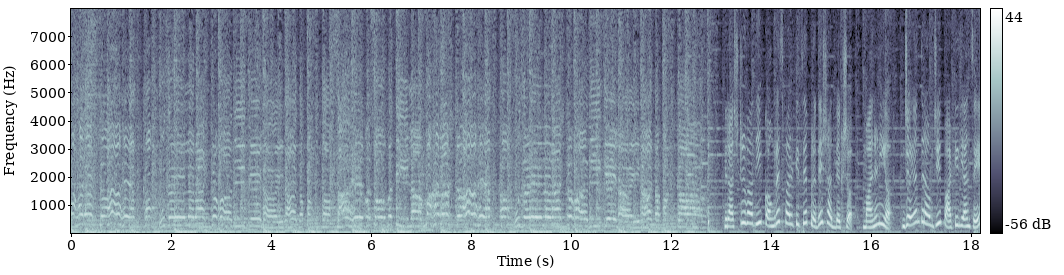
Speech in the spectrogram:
महाराष्ट्र आहे अख्खा. उजळेल राष्ट्रवादी केला इरादा पक्का साहेब सोबत राष्ट्रवादी काँग्रेस पार्टीचे प्रदेशाध्यक्ष माननीय जयंतरावजी पाटील यांचे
